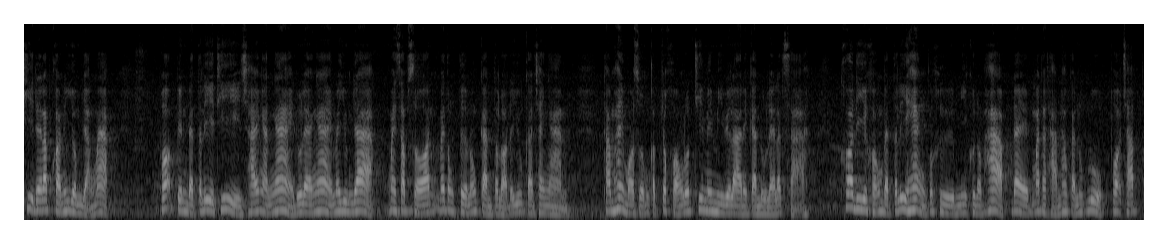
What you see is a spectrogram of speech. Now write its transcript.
ที่ได้รับความนิยมอย่างมาก เพราะเป็นแบตเตอรี่ที่ใช้งานง่าย ดูแลง่าย ไม่ยุ่งยาก ไม่ซับซ้อน ไม่ต้องเติมน้ำกันตลอดอายุการใช้งานทำให้เหมาะสมกับเจ้าของรถที่ไม่มีเวลาในการดูแลรักษา ข้อดีของแบตเตอรี่แห้งก็คือมีคุณภาพได้มาตรฐานเท่ากันทุกลูก เพราะชาร์จไฟ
